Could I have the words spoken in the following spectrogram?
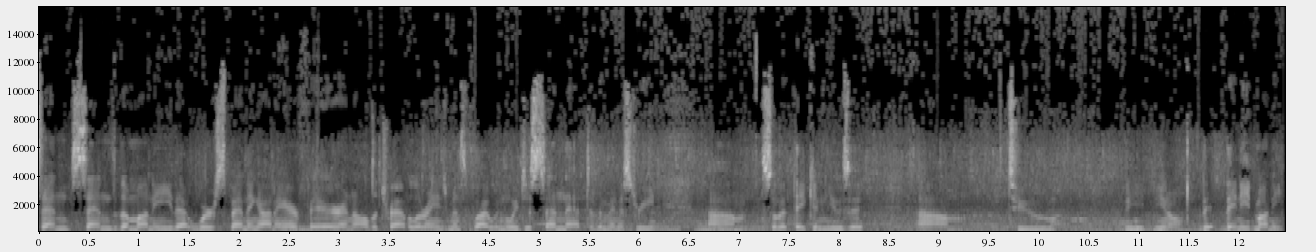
send send the money that we're spending on airfare and all the travel arrangements? Why wouldn't we just send that to the ministry um, so that they can use it um, to, you know, they, they need money.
